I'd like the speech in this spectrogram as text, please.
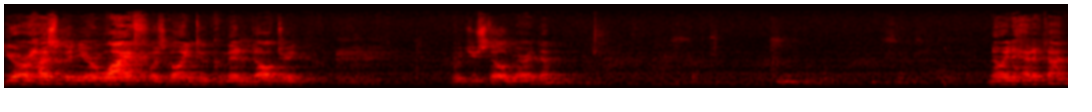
your husband, your wife was going to commit adultery, would you still have married them? Knowing ahead of time?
